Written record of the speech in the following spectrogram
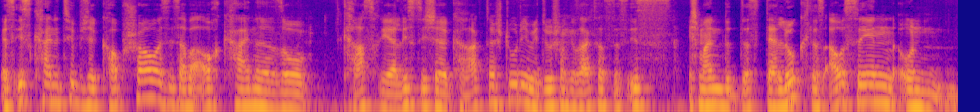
es ist keine typische Cop-Show, es ist aber auch keine so krass realistische Charakterstudie, wie du schon gesagt hast. Es ist, ich meine, das, der Look, das Aussehen und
